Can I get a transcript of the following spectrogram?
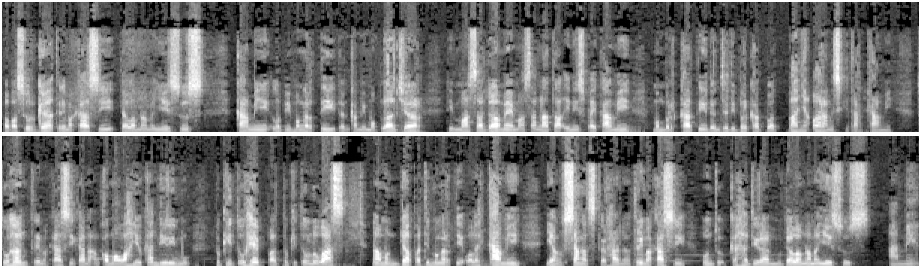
Bapak surga, terima kasih dalam nama Yesus. Kami lebih mengerti dan kami mau belajar di masa damai, masa Natal ini supaya kami memberkati dan jadi berkat buat banyak orang di sekitar kami. Tuhan, terima kasih karena Engkau mewahyukan dirimu begitu hebat, begitu luas, namun dapat dimengerti oleh kami yang sangat sederhana. Terima kasih untuk kehadiranmu dalam nama Yesus. Amin.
